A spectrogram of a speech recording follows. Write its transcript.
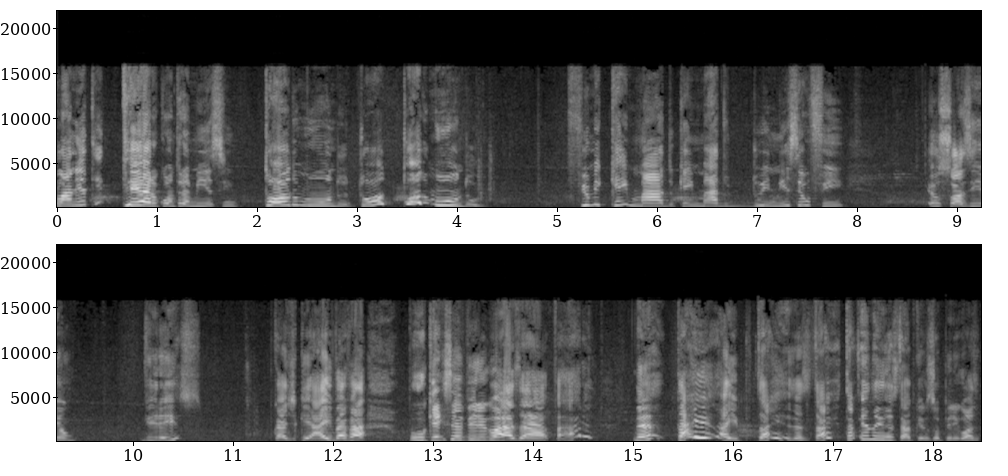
Planeta inteiro contra mim, assim, todo mundo, todo, todo mundo. Filme queimado, queimado do início ao fim. Eu sozinha, eu virei isso. Por causa de quê? Aí vai falar, por que, que você é perigosa? Ah, para, né? Tá aí, aí, tá aí, tá, tá vendo aí o resultado, por que eu sou perigosa.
